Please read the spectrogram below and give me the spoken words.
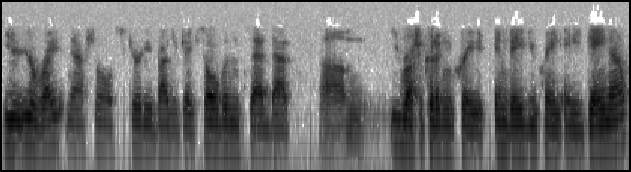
you're, you're right. National Security Advisor Jake Sullivan said that um, Russia could invade Ukraine any day now,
